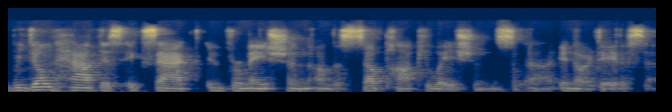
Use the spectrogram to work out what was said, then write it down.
we don't have this exact information on the subpopulations uh, in our data set.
